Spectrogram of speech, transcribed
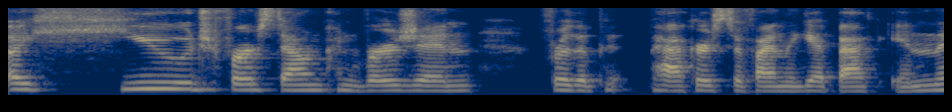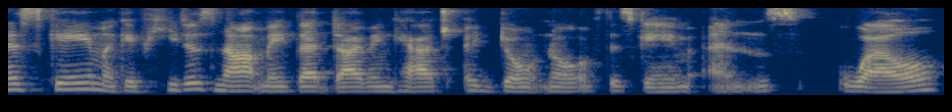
a huge first down conversion for the P- Packers to finally get back in this game. Like if he does not make that diving catch, I don't know if this game ends well.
